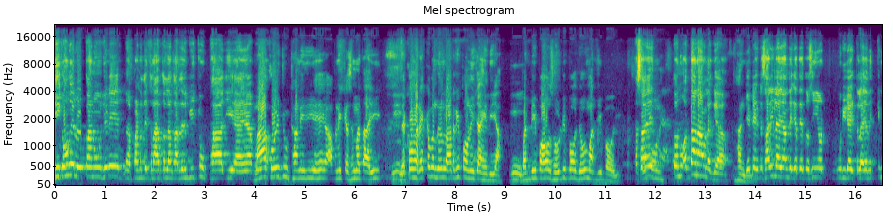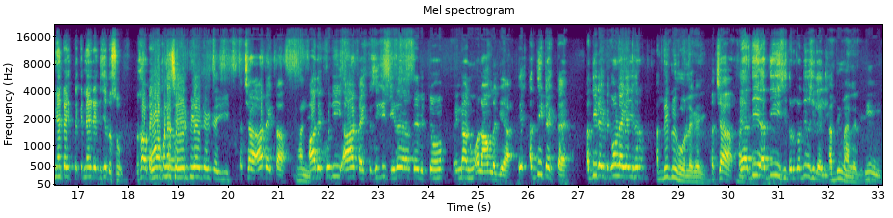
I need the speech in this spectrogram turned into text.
ਕੀ ਕਹੋਗੇ ਲੋਕਾਂ ਨੂੰ ਜਿਹੜੇ ਪੰਡਤ ਦੇ ਖਿਲਾਫ ਗੱਲਾਂ ਕਰਦੇ ਨੇ ਵੀ ਝੂਠਾ ਜੀ ਆਏ ਆ ਨਾ ਕੋਈ ਝੂਠਾ ਨਹੀਂ ਜੀ ਇਹ ਆਪਣੀ ਕਿਸਮਤ ਆਈ ਦੇਖੋ ਹਰ ਇੱਕ ਬੰਦੇ ਨੂੰ ਲਾਟਰੀ ਪਾਉਣੀ ਚਾਹੀਦੀ ਆ। ਵੱਡੀ ਪਾਓ ਛੋਟੀ ਪਾਓ ਜੋ ਮਰਜ਼ੀ ਪਾਓ ਜੀ। ਅਸਾ ਤੁਹਾਨੂੰ ਅੱਧਾ ਨਾਮ ਲੱਗਿਆ। ਜੇ ਟਿਕਟ ਸਾਰੀ ਲੈ ਜਾਂਦੇ ਕਿਤੇ ਤੁਸੀਂ ਉਹ ਪੂਰੀ ਟਿਕਟ ਲੈ ਜਾਂਦੇ। ਕਿੰਨੇ ਟਿਕਟ ਕਿੰਨੇ ਟਿਕਟ ਸੀ ਦੱਸੋ। ਦਿਖਾਓ ਉਹ ਟਿਕਟ ਆਪਣੇ 100 ਰੁਪਏ ਦੀ ਟਿਕਟ ਹੈ ਜੀ। ਅੱਛਾ ਆਹ ਟਿਕਟ ਆ। ਹਾਂਜੀ। ਆਹ ਦੇਖੋ ਜੀ ਆਹ ਟਿਕਟ ਸੀਗੀ ਜਿਹੜਾ ਦੇ ਵਿੱਚੋਂ ਇਹਨਾਂ ਨੂੰ ਇਨਾਮ ਲੱਗਿਆ। ਇਹ ਅੱਧੀ ਟਿਕਟ ਹੈ। ਅੱਧੀ ਟਿਕਟ ਕੌਣ ਲੈ ਗਿਆ ਜੀ ਫਿਰ? ਅੱਧੀ ਕੋਈ ਹੋਰ ਲੈ ਗਿਆ ਜੀ। ਅੱਛਾ ਇਹ ਅੱਧੀ ਅੱਧੀ ਸੀ ਤੁਹਾਨੂੰ ਅੱਧੀ ਤੁਸੀਂ ਲੈ ਲਈ। ਅੱਧੀ ਮੈਂ ਲੈ ਲਈ। ਹੂੰ।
